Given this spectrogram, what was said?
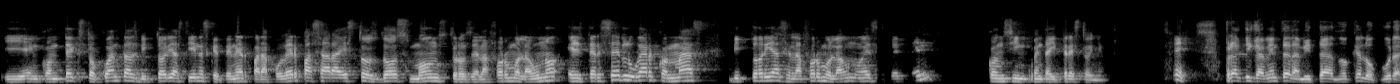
y en contexto cuántas victorias tienes que tener para poder pasar a estos dos monstruos de la Fórmula 1, el tercer lugar con más victorias en la Fórmula 1 es Vettel con 53, Toño. prácticamente la mitad, ¿no? Qué locura,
